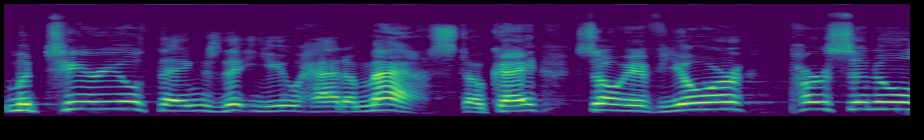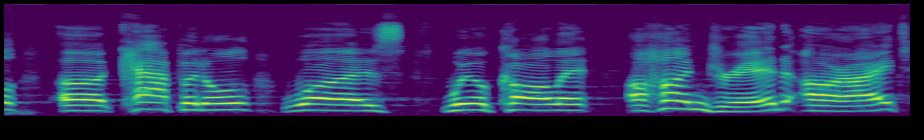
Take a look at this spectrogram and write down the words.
material things that you had amassed, okay? So if your personal uh, capital was, we'll call it a 100, all right,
